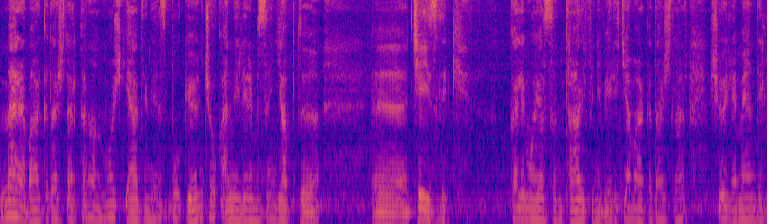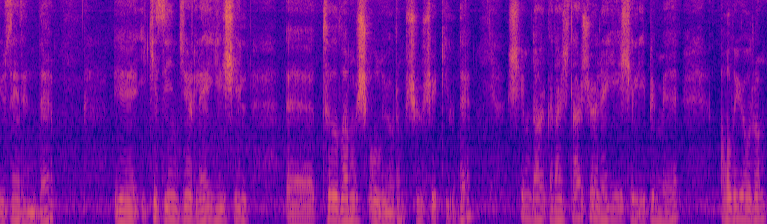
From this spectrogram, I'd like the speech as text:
Merhaba arkadaşlar kanalıma hoş geldiniz. Bugün çok annelerimizin yaptığı e, çeyizlik kalem oyasının tarifini vereceğim arkadaşlar. Şöyle mendil üzerinde e, iki zincirle yeşil e, tığlamış oluyorum şu şekilde. Şimdi arkadaşlar şöyle yeşil ipimi alıyorum.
